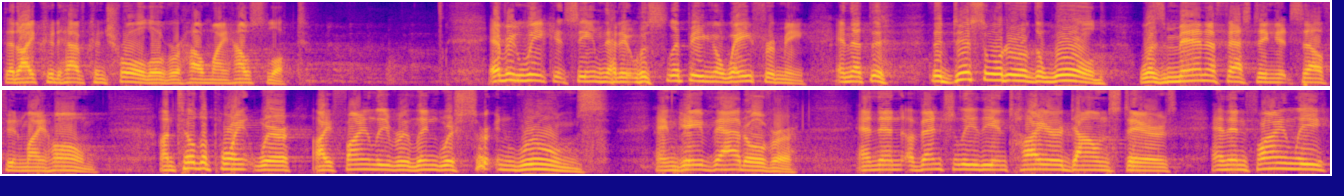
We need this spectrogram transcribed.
that I could have control over how my house looked. Every week it seemed that it was slipping away from me and that the, the disorder of the world was manifesting itself in my home until the point where I finally relinquished certain rooms and gave that over and then eventually the entire downstairs. And then finally,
